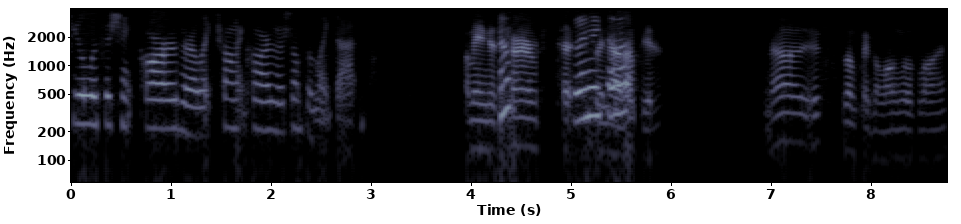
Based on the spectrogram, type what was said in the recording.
fuel efficient cars or electronic cars or something like that. I mean, his No. term's technically not up? up yet. No, it's something along those lines.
